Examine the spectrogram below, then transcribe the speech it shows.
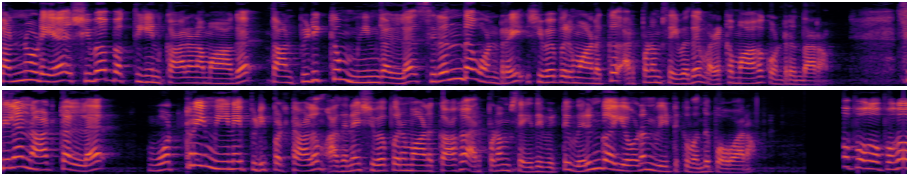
தன்னுடைய சிவபக்தியின் காரணமாக தான் பிடிக்கும் மீன்களில் சிறந்த ஒன்றை சிவபெருமானுக்கு அர்ப்பணம் செய்வதை வழக்கமாக கொண்டிருந்தாராம். சில நாட்களில் ஒற்றை மீனை பிடிப்பட்டாலும் அதனை சிவபெருமானுக்காக அர்ப்பணம் செய்துவிட்டு வெறுங்கையோடன் வீட்டுக்கு வந்து போவாராம். போக போக போக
